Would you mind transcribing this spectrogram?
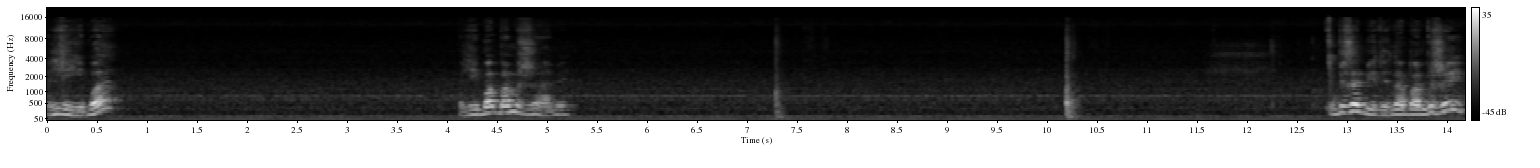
либо, либо бомжами. Без обиды на бомжей,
